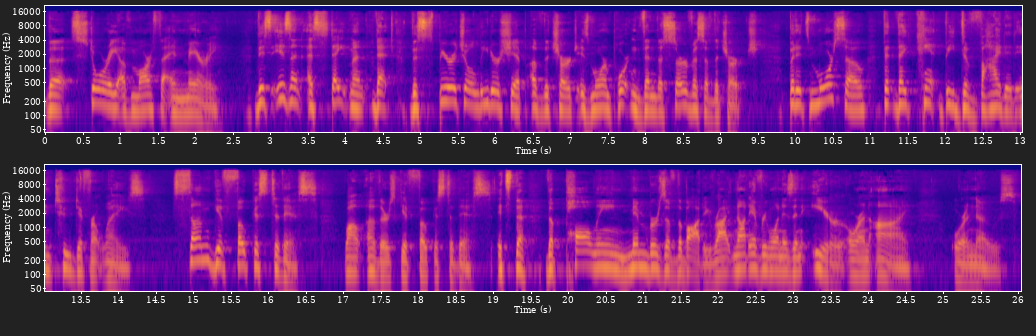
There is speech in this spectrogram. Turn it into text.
the story of Martha and Mary. This isn't a statement that the spiritual leadership of the church is more important than the service of the church, but it's more so that they can't be divided in two different ways. Some give focus to this, while others give focus to this. It's the, the Pauline members of the body, right? Not everyone is an ear or an eye or a nose.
